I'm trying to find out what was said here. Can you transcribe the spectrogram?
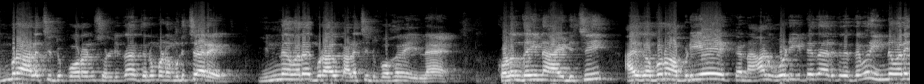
உம்ரா அழைச்சிட்டு போறேன்னு சொல்லி தான் திருமணம் முடிச்சாரு. இன்ன வரை உம்ராவுக்கு அழைச்சிட்டு போகவே இல்லை. குழந்தைன்னு ஆயிடுச்சு. அதுக்கப்புறம் அப்படியே நாள் ஓடிக்கிட்டே தான் இருக்கிறத தவிர இன்ன வரை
